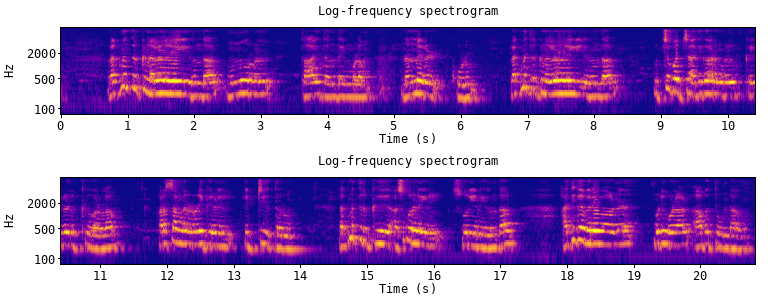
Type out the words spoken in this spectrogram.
லக்னத்திற்கு நல்ல நிலையில் இருந்தால் முன்னோர்கள் தாய் தந்தை மூலம் நன்மைகள் கூடும். லக்னத்திற்கு நல்ல நிலையில் இருந்தால் உச்சபட்ச அதிகாரங்கள் கைகளுக்கு வரலாம். அரசாங்க நடவடிக்கைகளில் வெற்றி தரும். லக்னத்திற்கு அசுப நிலையில் சூரியன் இருந்தால் அதிக விரைவான முடிவுகளால் ஆபத்து உண்டாகும்.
